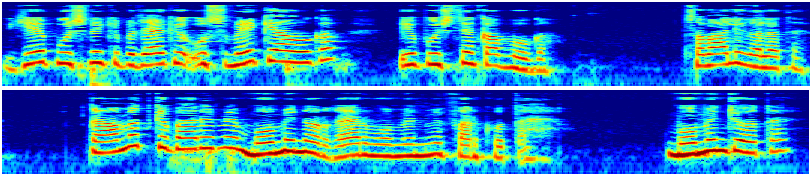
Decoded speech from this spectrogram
یہ پوچھنے کی بجائے کہ اس میں کیا ہوگا؟ یہ پوچھتے ہیں کب ہوگا؟ سوال ہی غلط ہے۔ قیامت کے بارے میں مومن اور غیر مومن میں فرق ہوتا ہے۔ مومن جو ہوتا ہے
